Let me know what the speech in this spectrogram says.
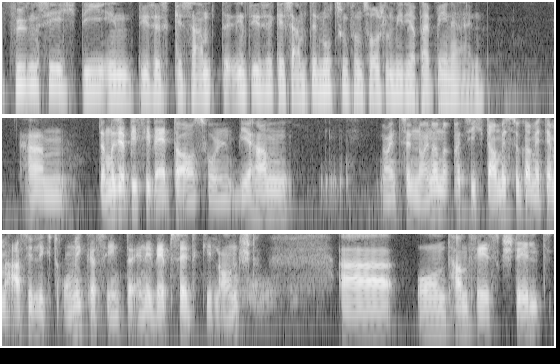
fügen sich die in dieses gesamte, in diese gesamte Nutzung von Social Media bei Bene ein? Ähm, da muss ich ein bisschen weiter ausholen. Wir haben 1999 damals sogar mit dem ASI Electronica Center eine Website gelauncht äh, und haben festgestellt,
